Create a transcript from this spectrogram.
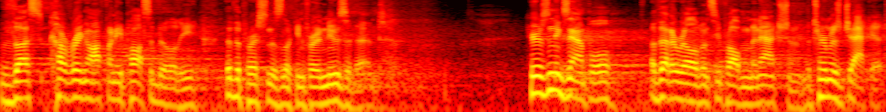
thus covering off any possibility that the person is looking for a news event. Here's an example of that irrelevancy problem in action. The term is jacket.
